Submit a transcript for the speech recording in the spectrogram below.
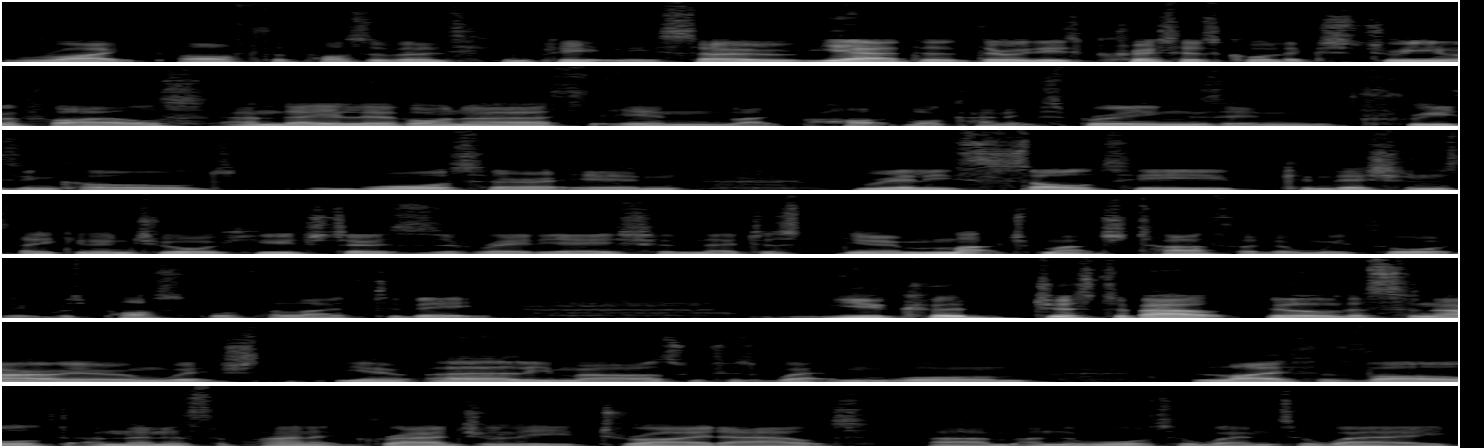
write off the possibility completely. So, yeah, there, are these critters called extremophiles, and they live on Earth in like hot volcanic springs, in freezing cold water, in really salty conditions. They can endure huge doses of radiation. They're just, you know, much, much tougher than we thought it was possible for life to be. You could just about build a scenario in which, you know, early Mars, which was wet and warm, life evolved, and then as the planet gradually dried out um, and the water went away,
